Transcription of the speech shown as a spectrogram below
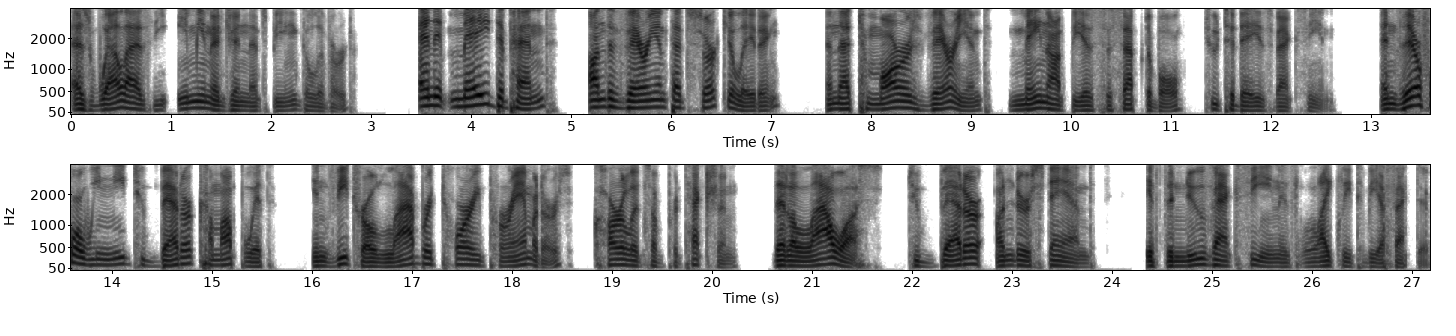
as well as the immunogen that's being delivered? And it may depend on the variant that's circulating and that tomorrow's variant may not be as susceptible to today's vaccine. And therefore, we need to better come up with in vitro laboratory parameters, correlates of protection, that allow us to better understand if the new vaccine is likely to be effective.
